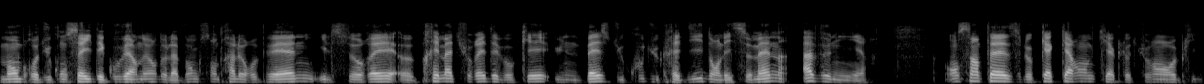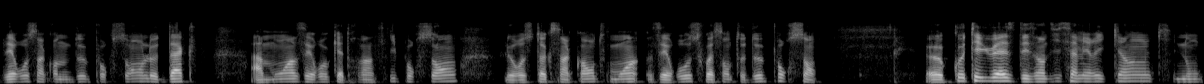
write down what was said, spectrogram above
membre du conseil des gouverneurs de la Banque centrale européenne, il serait, prématuré d'évoquer une baisse du coût du crédit dans les semaines à venir. En synthèse, le CAC 40 qui a clôturé en repli de 0,52%, le DAX à moins 0,86%, l'Eurostock 50 moins 0,62%. Euh, côté US, des indices américains qui n'ont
